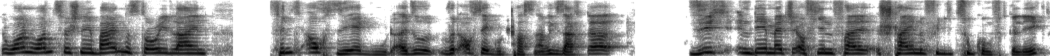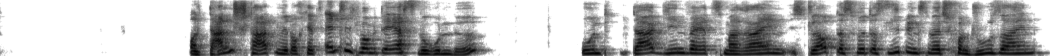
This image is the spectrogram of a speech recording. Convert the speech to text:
One-One zwischen den beiden, eine Storyline, finde ich auch sehr gut. Also wird auch sehr gut passen. Aber wie gesagt, da sich in dem Match auf jeden Fall Steine für die Zukunft gelegt. Und dann starten wir doch jetzt endlich mal mit der ersten Runde. Und da gehen wir jetzt mal rein. Ich glaube, das wird das Lieblingsmatch von Drew sein.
